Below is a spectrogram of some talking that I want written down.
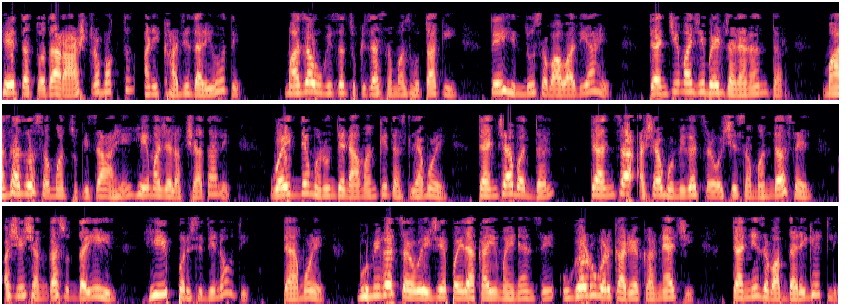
हे तत्वता राष्ट्रभक्त आणि खादीदारी होते. माझा उगीचा चुकीचा समज होता की ते हिंदू सभावादी आहेत. त्यांची माझी भेट झाल्यानंतर माझा जो समज चुकीचा आहे हे माझ्या लक्षात आले. वैद्य म्हणून ते नामांकित असल्यामुळे त्यांच्याबद्दल त्यांचा अशा भूमिगत चळवळीशी संबंध असेल अशी शंकासुद्धा येईल ही परिस्थिती नव्हती. त्यामुळे भूमिगत चळवळीचे पहिल्या काही महिन्यांचे उघड उघड कार्य करण्याची त्यांनी जबाबदारी घेतली.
